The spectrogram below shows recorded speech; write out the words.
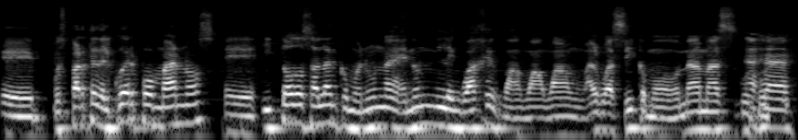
eh, pues parte del cuerpo, manos, eh, y todos hablan como en una, en un lenguaje guau, guau, guau, algo así, como nada más. Ajá.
